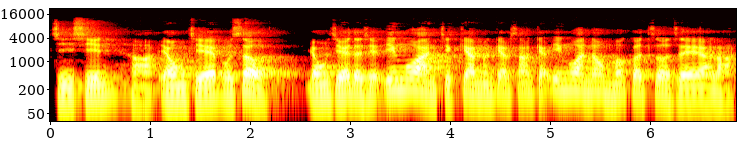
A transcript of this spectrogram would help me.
自心，啊，永劫不受，永劫就是永远一劫、两劫、三劫，永远拢毋好过做这啊啦。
